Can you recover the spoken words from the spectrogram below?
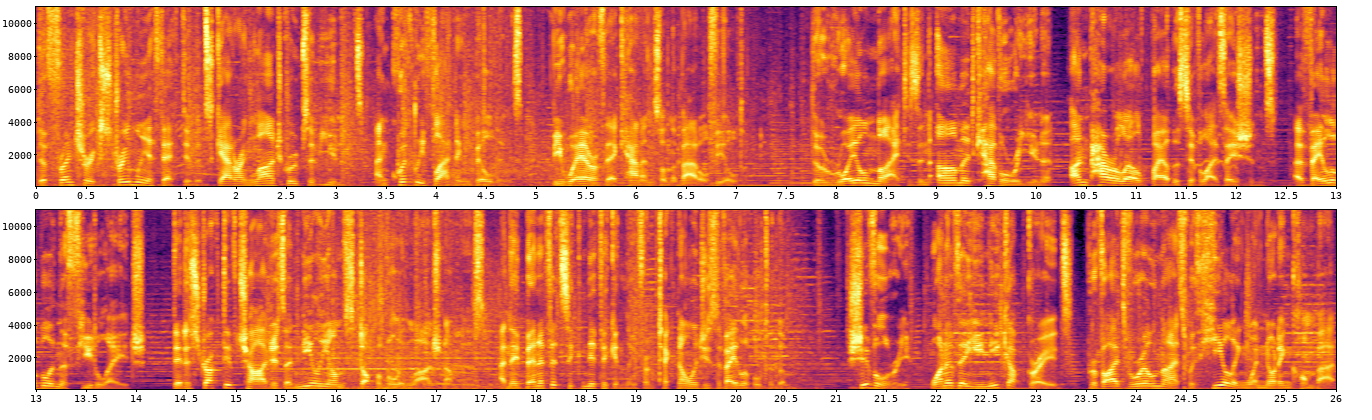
the French are extremely effective at scattering large groups of units and quickly flattening buildings. Beware of their cannons on the battlefield. The Royal Knight is an armoured cavalry unit, unparalleled by other civilizations, available in the feudal age. Their destructive charges are nearly unstoppable in large numbers, and they benefit significantly from technologies available to them. Chivalry, one of their unique upgrades, provides Royal Knights with healing when not in combat,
